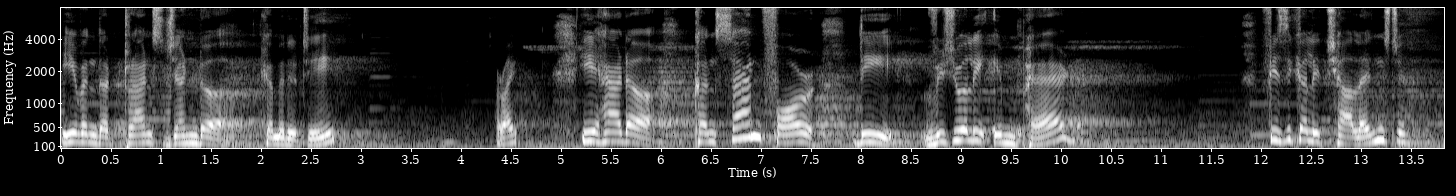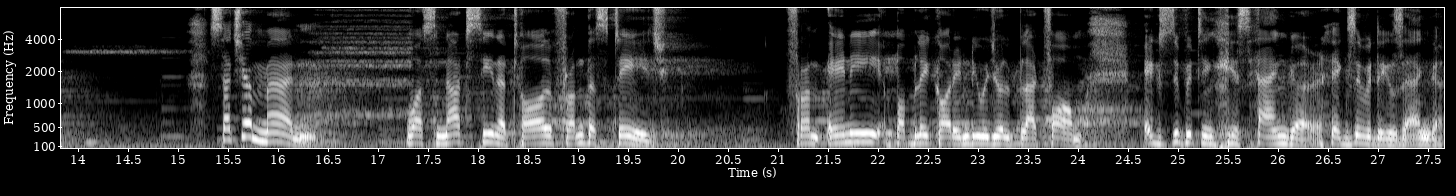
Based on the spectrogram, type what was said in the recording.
even the transgender community, right? He had a concern for the visually impaired, physically challenged. Such a man was not seen at all from the stage from any public or individual platform exhibiting his anger, exhibiting his anger.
